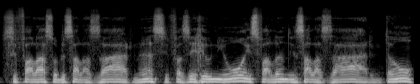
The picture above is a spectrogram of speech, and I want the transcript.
se falar sobre Salazar, né? Se fazer reuniões falando em Salazar. Então,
